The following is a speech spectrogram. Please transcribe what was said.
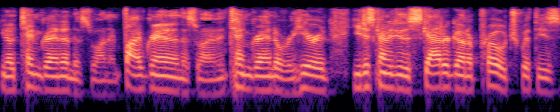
you know 10 grand in this one and 5 grand in this one and 10 grand over here. And you just kind of do the scattergun approach with these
